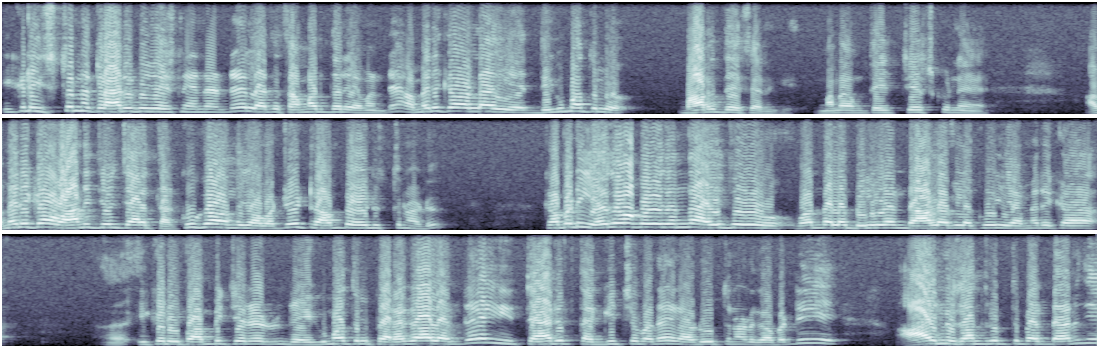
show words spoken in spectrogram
ఇక్కడ ఇస్తున్న క్లారిఫికేషన్ ఏంటంటే లేకపోతే సమర్థన ఏమంటే అమెరికా వాళ్ళ దిగుమతులు భారతదేశానికి మనం తె- చేసుకునే అమెరికా వాణిజ్యం చాలా తక్కువగా ఉంది కాబట్టి ట్రంప్ ఏడుస్తున్నాడు. కాబట్టి ఏదో ఒక విధంగా ఐదు వందల బిలియన్ డాలర్లకు ఈ అమెరికా ఇక్కడికి పంపించేటటువంటి ఎగుమతులు పెరగాలంటే ఈ టారిఫ్ తగ్గించమని ఆయన అడుగుతున్నాడు కాబట్టి ఆయన్ను సంతృప్తి పెట్టడానికి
